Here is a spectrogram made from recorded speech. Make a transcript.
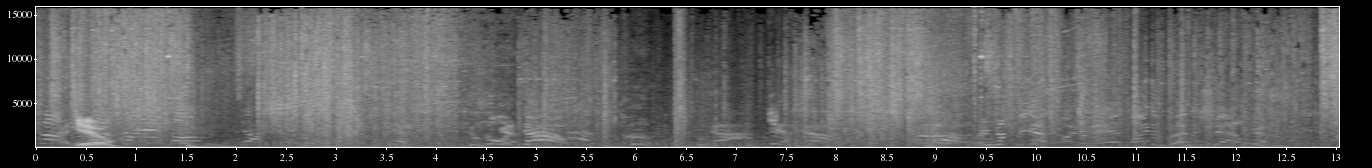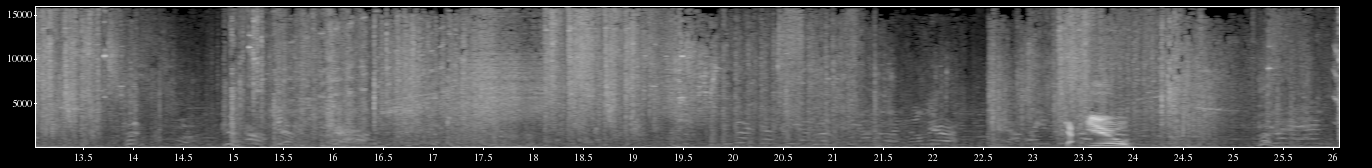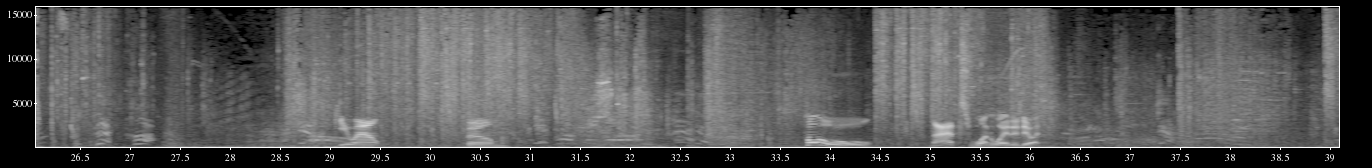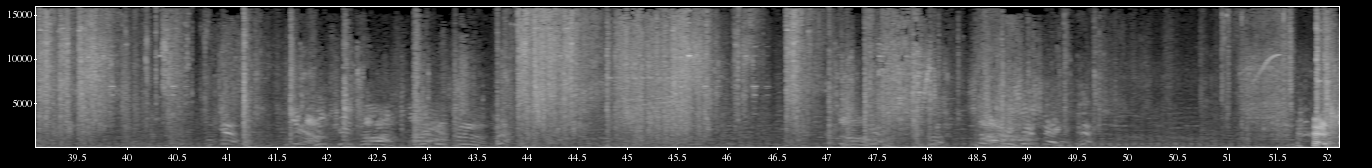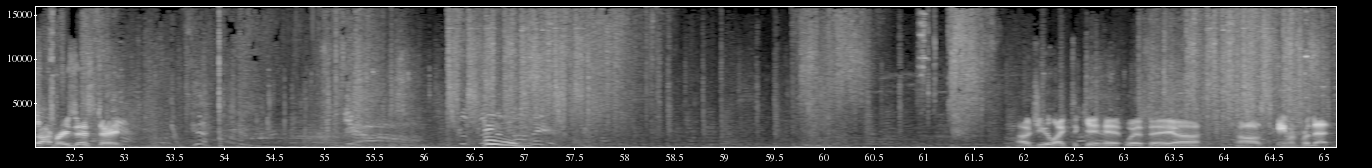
Got you. Got you. You out. Boom. Oh, that's one way to do it. Stop resisting! Boom! How'd you like to get hit with a, uh... Oh, I was aiming for that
